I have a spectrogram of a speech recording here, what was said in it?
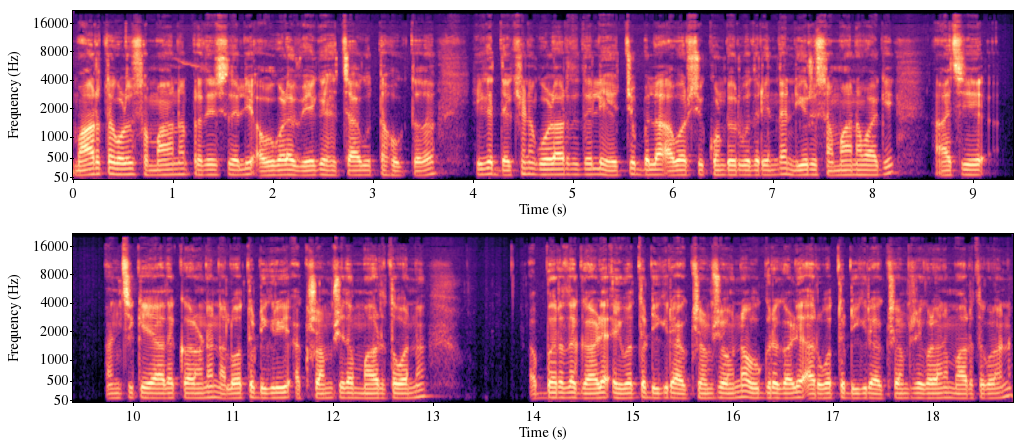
ಮಾರುತಗಳು ಸಮಾನ ಪ್ರದೇಶದಲ್ಲಿ ಅವುಗಳ ವೇಗ ಹೆಚ್ಚಾಗುತ್ತಾ ಹೋಗ್ತದ. ಹೀಗೆ ದಕ್ಷಿಣ ಗೋಳಾರ್ಧದಲ್ಲಿ ಹೆಚ್ಚು ಬಲ ಆವರಿಸಿಕೊಂಡಿರುವುದರಿಂದ ನೀರು ಸಮಾನವಾಗಿ ಆಚೆ ಹಂಚಿಕೆಯಾದ ಕಾರಣ ನಲವತ್ತು ಡಿಗ್ರಿ ಅಕ್ಷಾಂಶದ ಮಾರುತವನ್ನು, ಅಬ್ಬರದ ಗಾಳಿ ಐವತ್ತು ಡಿಗ್ರಿ ಅಕ್ಷಾಂಶವನ್ನು, ಉಗ್ರ ಗಾಳಿ ಅರವತ್ತು ಡಿಗ್ರಿ ಅಕ್ಷಾಂಶಗಳನ್ನು ಮಾರುತಗಳನ್ನು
